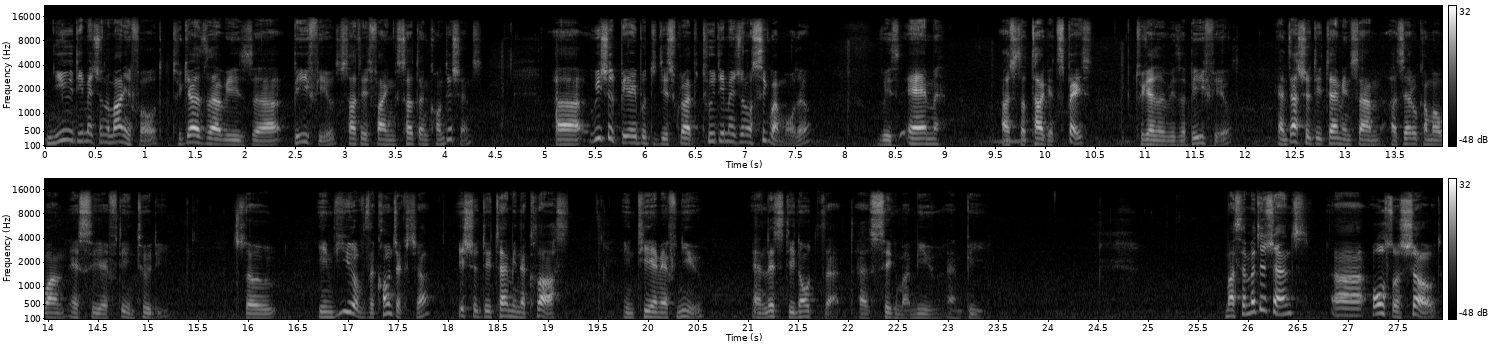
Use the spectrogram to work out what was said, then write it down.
new dimensional manifold together with a B field satisfying certain conditions, uh, we should be able to describe two-dimensional sigma model with M as the target space together with a B field, and that should determine some uh, 0, 1 SCFT in 2D. So in view of the conjecture, it should determine a class in TMF nu and let's denote that as sigma, mu, and b. Mathematicians uh, also showed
